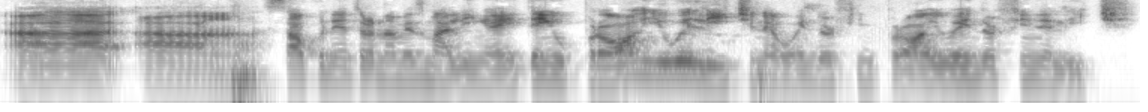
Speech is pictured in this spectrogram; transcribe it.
A, a Salcone entrou na mesma linha aí, tem o Pro e o Elite, né? O Endorphin Pro e o Endorphin Elite.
